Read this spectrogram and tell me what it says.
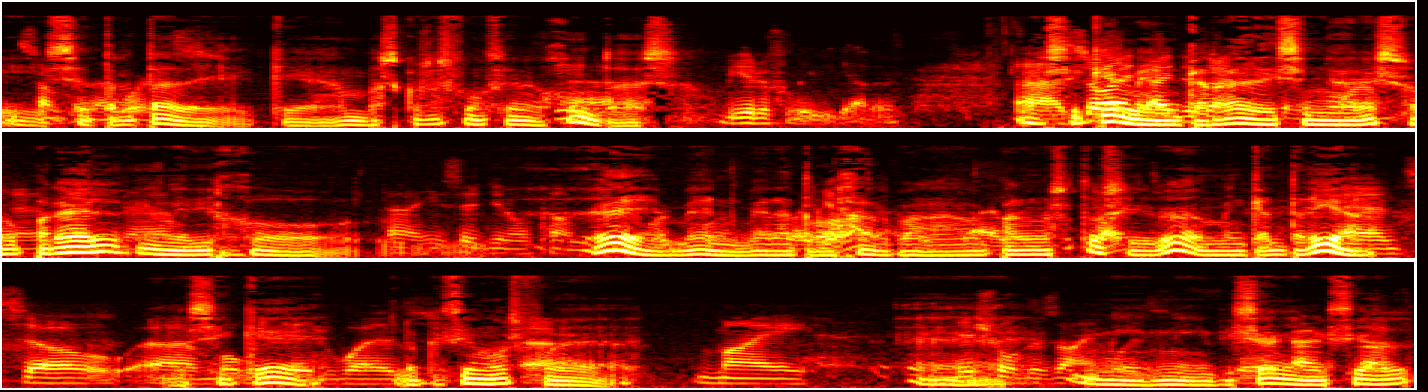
y se trata de que ambas cosas funcionen juntas. Así que me encargué de diseñar eso para él y me dijo, eh, ven, ven a trabajar para, para nosotros y me encantaría. Así que lo que hicimos fue eh, mi, mi, diseño inicial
